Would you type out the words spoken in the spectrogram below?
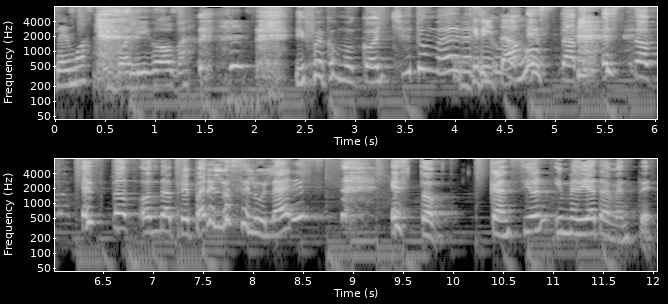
vemos boligoma. Y fue como, concha tu madre. así Gritamos. como, stop, stop, stop. Onda, preparen los celulares. Stop. Canción inmediatamente.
